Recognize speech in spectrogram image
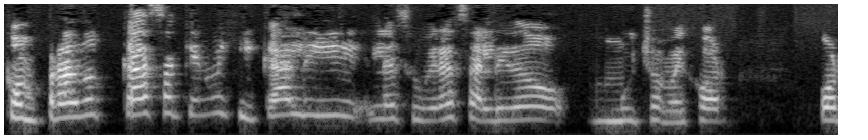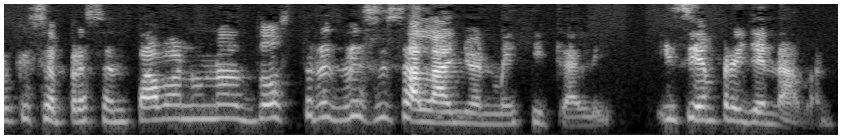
comprado casa aquí en Mexicali, les hubiera salido mucho mejor porque se presentaban unas dos, tres veces al año en Mexicali y siempre llenaban.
